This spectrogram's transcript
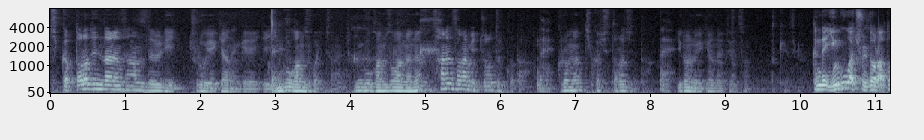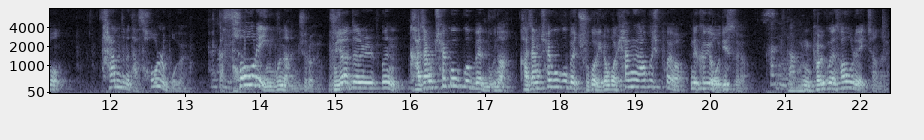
집값 떨어진다는 사람들이 주로 얘기하는 게 이제 인구 감소가 있잖아요. 인구 감소하면은 사는 사람이 줄어들 거다. 네. 그러면 집값이 떨어진다. 네. 이런 의견에 대해서는 어떻게 생각해요? 근데 인구가 줄더라도 사람들은 다 서울로 모여요. 그러니까 서울의 인구는 안 줄어요. 부자들은 가장 최고급의 문화, 가장 최고급의 주거 이런 걸 향유하고 싶어요. 근데 그게 어디 있어요? 한강. 음, 결국엔 서울에 있잖아요.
